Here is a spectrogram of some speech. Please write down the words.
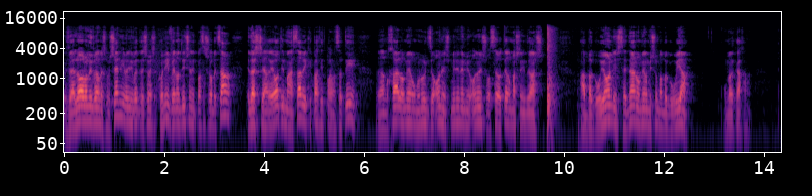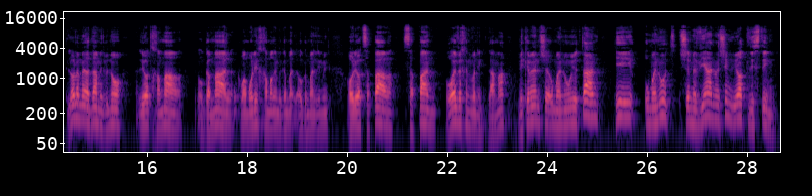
והלא לא נברא לשם שני, ואני נבראתי לשם אשת קוני, ואין עוד דין שנתפרסה שלא בצער, אלא שהריאות מעשיו וכיפרתי את פרנסתי. רמח"ל אומר, אומנות זה עונש, מי נהנה מעונש עושה יותר ממה שנדרש. הבגוריון, איש סדן, אומר משום הבגוריה. הוא אומר ככה, לא למד אדם את בנו להיות חמר או גמל, כלומר מוליך חמרים וגמל, או גמלים, או להיות ספר, ספן, רועה וחנווני. למה? מכיוון שאומנויותן היא אומנות שמביאה אנשים להיות ליסטים.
